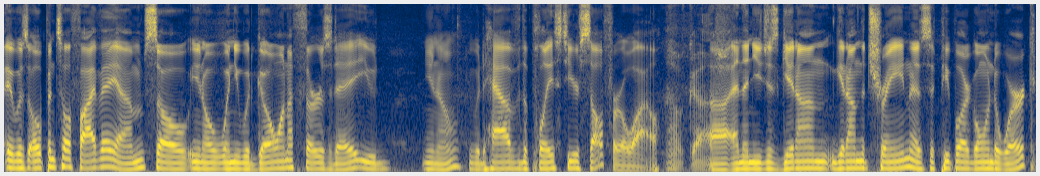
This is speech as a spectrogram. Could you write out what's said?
it was open till 5 a.m. So you know when you would go on a Thursday, you you know you would have the place to yourself for a while. Oh, gosh. Uh, and then you just get on get on the train as if people are going to work.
